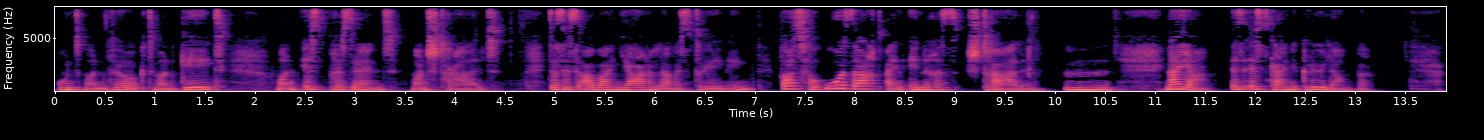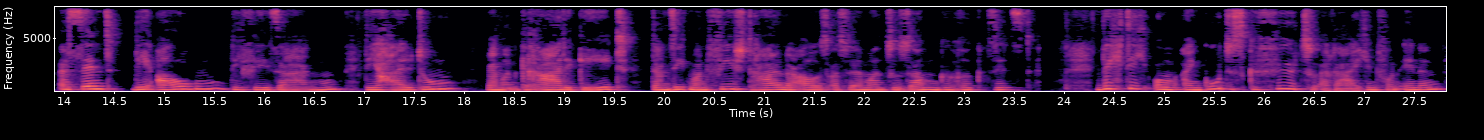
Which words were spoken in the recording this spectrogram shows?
und man wirkt, man geht, man ist präsent, man strahlt. Das ist aber ein jahrelanges Training. Was verursacht ein inneres Strahlen? Hm, naja, es ist keine Glühlampe. Es sind die Augen, die viel sagen, die Haltung, wenn man gerade geht, dann sieht man viel strahlender aus, als wenn man zusammengerückt sitzt. Wichtig, um ein gutes Gefühl zu erreichen von innen,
